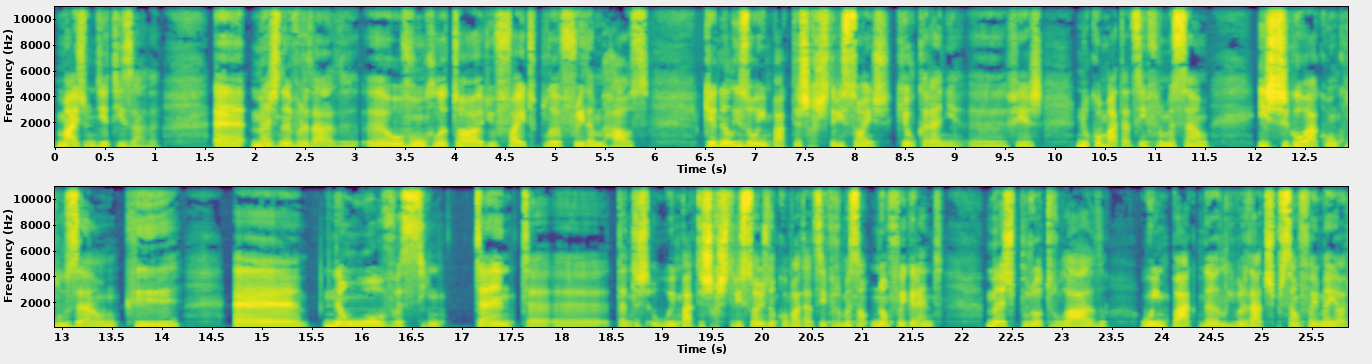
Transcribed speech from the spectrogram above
mais mediatizada. Uh, mas, na verdade, uh, houve um relatório feito pela Freedom House que analisou o impacto das restrições que a Ucrânia uh, fez no combate à desinformação e chegou à conclusão que uh, não houve assim tanta, uh, tantas, o impacto das restrições no combate à desinformação não foi grande, mas por outro lado o impacto na liberdade de expressão foi maior.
